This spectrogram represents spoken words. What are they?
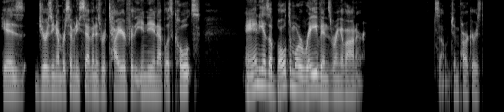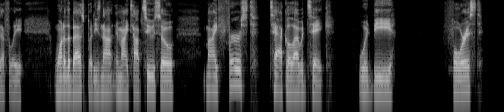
His jersey number 77 is retired for the Indianapolis Colts. And he has a Baltimore Ravens Ring of Honor. So Jim Parker is definitely one of the best, but he's not in my top two. So my first tackle I would take would be Forrest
